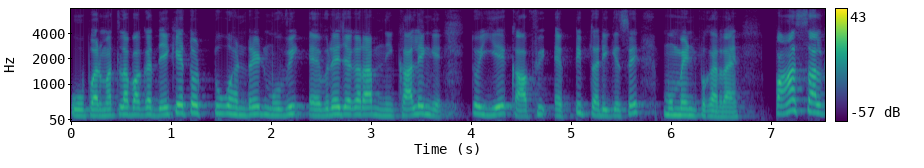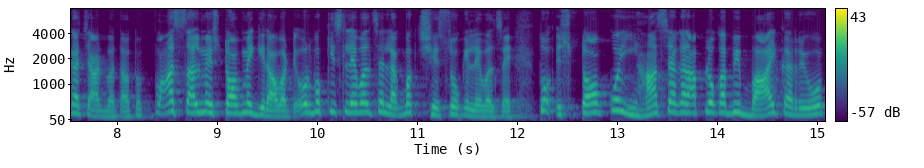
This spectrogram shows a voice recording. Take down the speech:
ऊपर। मतलब अगर देखें तो 200 मूविंग एवरेज अगर आप निकालेंगे तो ये काफ़ी एक्टिव तरीके से मूवमेंट कर रहा है। पाँच साल का चार्ट बताओ तो पाँच साल में स्टॉक में गिरावट है और वो किस लेवल से? लगभग 600 के लेवल से। तो स्टॉक को यहाँ से अगर आप लोग अभी बाय कर रहे हो,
